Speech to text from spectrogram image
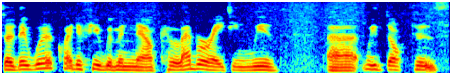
So there were quite a few women now collaborating with uh, with doctors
